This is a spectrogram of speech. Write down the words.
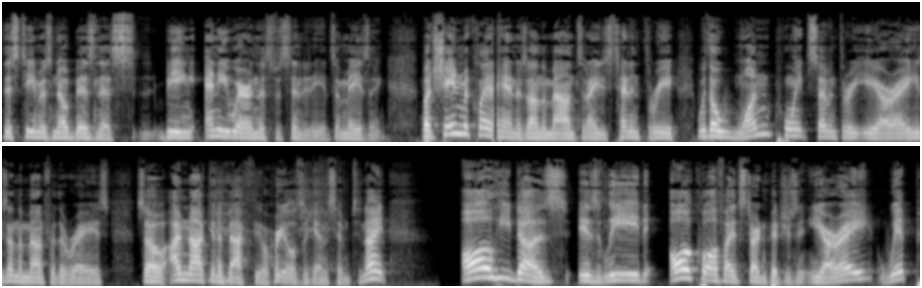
this team has no business being anywhere in this vicinity. It's amazing. But Shane McClanahan is on the mound tonight. He's ten and three with a one point seven three ERA. He's on the mound for the Rays. So I'm not going to back the Orioles against him tonight. All he does is lead all qualified starting pitchers in ERA, whip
